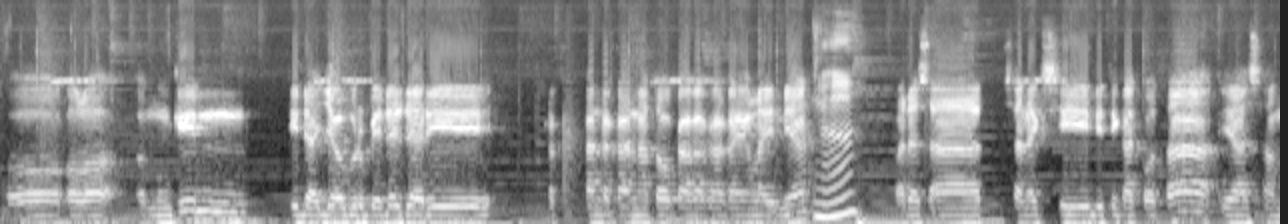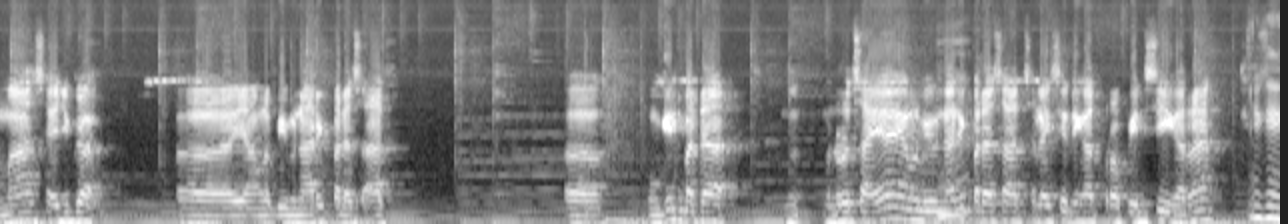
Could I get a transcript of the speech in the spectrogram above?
Oh, kalau eh, mungkin tidak jauh berbeda dari rekan-rekan atau kakak-kakak yang lainnya. Nah, Pada saat seleksi di tingkat kota, ya sama saya juga eh, yang lebih menarik pada saat eh, mungkin pada menurut saya yang lebih menarik pada saat seleksi tingkat provinsi karena oke.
